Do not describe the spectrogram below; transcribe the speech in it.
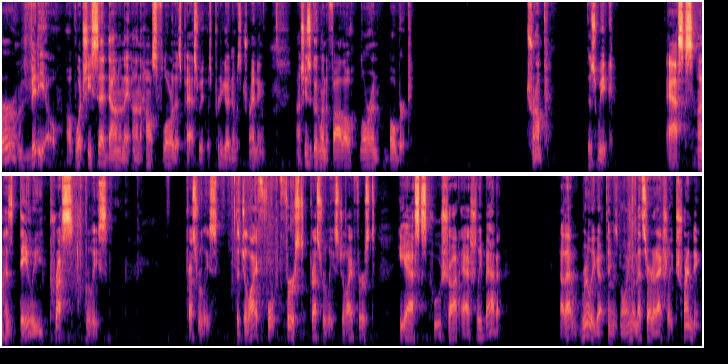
her video of what she said down on the on the House floor this past week was pretty good and it was trending. Uh, she's a good one to follow, Lauren Boebert. Trump this week asks on his daily press release, press release, the July 1st press release, July 1st, he asks who shot Ashli Babbitt. Now that really got things going, and that started actually trending.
